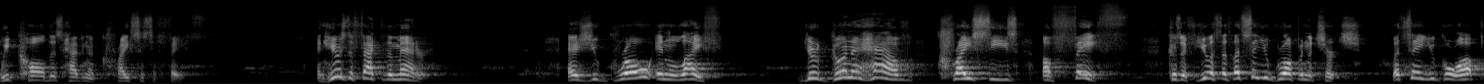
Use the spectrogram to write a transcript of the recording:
we called this having a crisis of faith. And here's the fact of the matter. As you grow in life, you're gonna have crises of faith. Because if you, let's, say you grow up in the church, let's say you grow up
